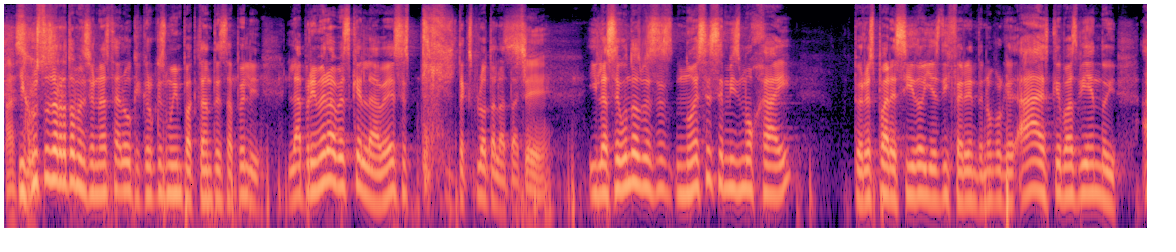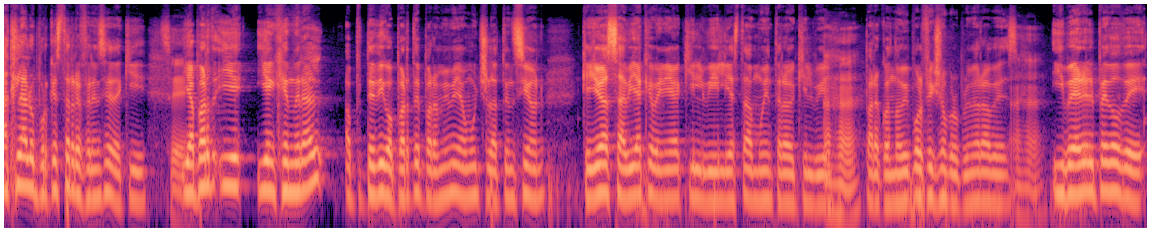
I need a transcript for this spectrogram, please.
Así y justo hace rato mencionaste algo que creo que es muy impactante esta peli. La primera vez que la ves es, te explota la tacha. Sí. Y las segundas veces no es ese mismo high, pero es parecido y es diferente, ¿no? Porque, ah, es que vas viendo y, ah, claro, porque esta referencia de aquí. Sí. Y aparte, y, y en general, te digo, aparte para mí me llamó mucho la atención que yo ya sabía que venía Kill Bill, ya estaba muy enterado de Kill Bill, Ajá. para cuando vi Pulp Fiction por primera vez, Ajá. y ver el pedo de,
